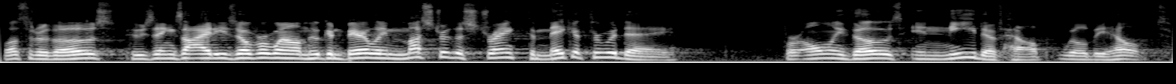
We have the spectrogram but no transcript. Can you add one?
Blessed are those whose anxieties overwhelm, who can barely muster the strength to make it through a day, for only those in need of help will be helped.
